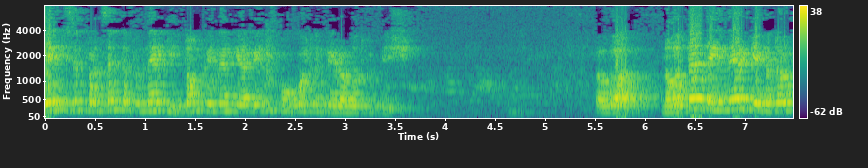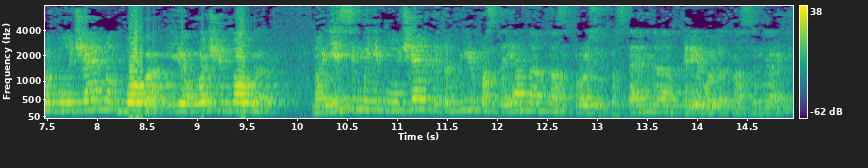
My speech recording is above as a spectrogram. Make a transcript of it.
70% энергии, тонкой энергии организма уходит на переработку пищи. Вот. Но вот эта энергия, которую мы получаем от Бога, ее очень много. Но если мы не получаем, этот мир постоянно от нас просит, постоянно требует от нас энергии.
